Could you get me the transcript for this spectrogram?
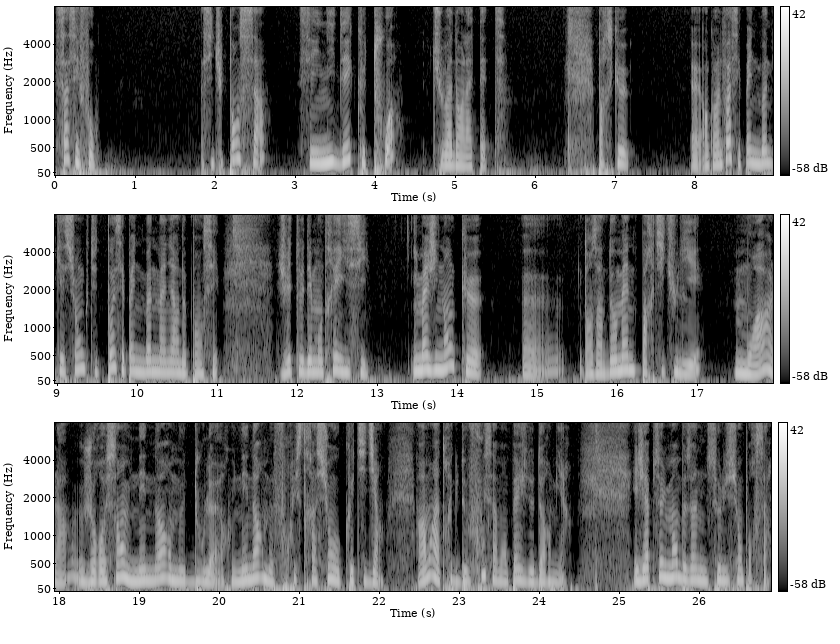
ça c'est faux. Si tu penses ça, c'est une idée que toi, tu as dans la tête. Parce que, euh, encore une fois, c'est pas une bonne question que tu te poses, c'est pas une bonne manière de penser. Je vais te le démontrer ici. Imaginons que euh, dans un domaine particulier, moi, là, je ressens une énorme douleur, une énorme frustration au quotidien. Vraiment un truc de fou, ça m'empêche de dormir. Et j'ai absolument besoin d'une solution pour ça.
